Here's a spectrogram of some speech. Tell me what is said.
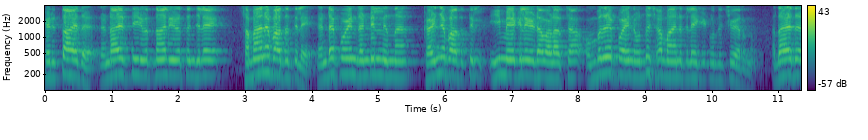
കരുത്തായത് രണ്ടായിരത്തി ഇരുപത്തിനാല് ഇരുപത്തഞ്ചിലെ സമാന പാദത്തിലെ രണ്ട് പോയിന്റ് രണ്ടിൽ നിന്ന് കഴിഞ്ഞ പാദത്തിൽ ഈ മേഖലയുടെ വളർച്ച ഒമ്പത് പോയിന്റ് ഒന്ന് ശതമാനത്തിലേക്ക് കുതിച്ചുയർന്നു. അതായത്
